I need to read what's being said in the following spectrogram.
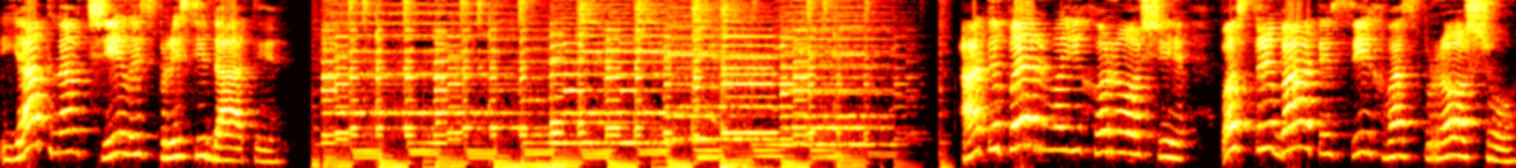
як навчились присідати. А тепер, мої хороші, пострибати всіх вас прошу.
